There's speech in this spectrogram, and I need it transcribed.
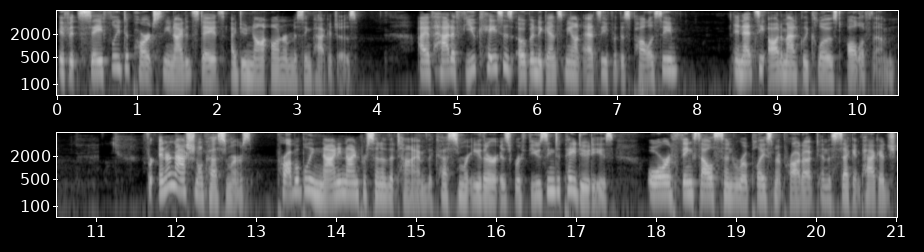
if it safely departs the United States, I do not honor missing packages. I have had a few cases opened against me on Etsy for this policy, and Etsy automatically closed all of them. For international customers, probably 99% of the time, the customer either is refusing to pay duties or thinks I'll send a replacement product and the second package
